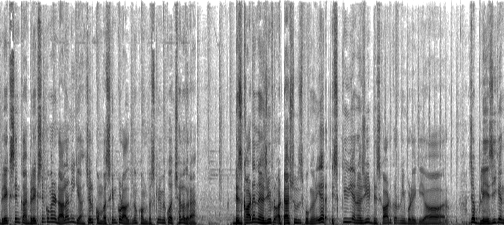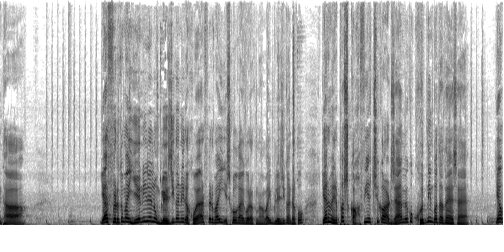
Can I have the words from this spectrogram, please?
ब्रेक्सिन का है? ब्रेक्सिन को मैंने डाला नहीं क्या? चलो कॉम्बस्किन को डाल देता हूँ। कॉम्बस्किन मेरे को अच्छा लग रहा है। Discard energy for attach to this Pokemon यार, इसकी भी एनर्जी डिस्कार्ड करनी पड़ेगी यार। जब ब्लेजिकन था। यार फिर तो मैं ये नहीं ले लूँ ब्लेजिकन नहीं रखो यार, फिर भाई इसको काय को रखना, भाई ब्लेजिकन रखो। यार मेरे पास काफ़ी अच्छे कार्ड्स हैं, मेरे को खुद नहीं पता था ऐसा है। यार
